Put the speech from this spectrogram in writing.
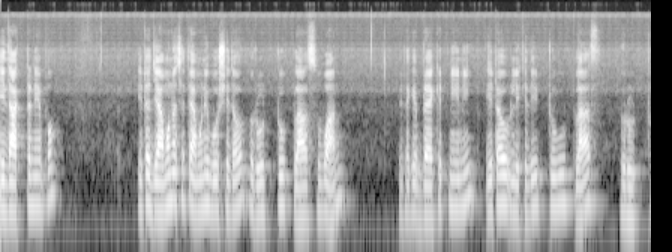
এই দাগটা নেব। এটা যেমন আছে তেমনই বসিয়ে দাও রুট টু প্লাস ওয়ান এটাকে ব্র্যাকেট নিয়ে নিই, এটাও লিখে দিই টু প্লাস রুট টু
